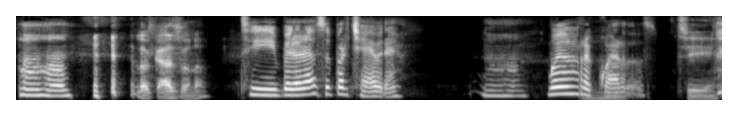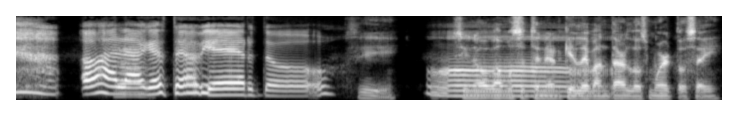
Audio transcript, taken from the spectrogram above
Ajá. Lo caso, ¿no? Sí, pero era súper chévere. Ajá. Buenos recuerdos. Sí, Ojalá Ah. que esté abierto. sí. Si no, vamos a tener que Oh. levantar los muertos ahí.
